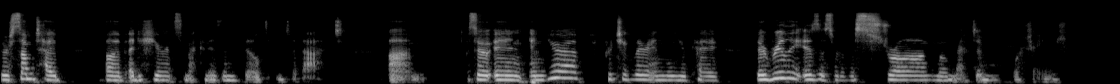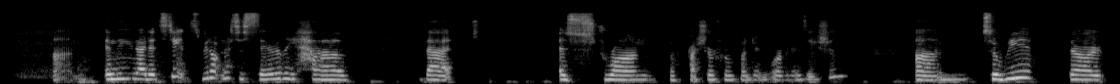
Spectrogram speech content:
there's some type of adherence mechanism built into that. Um, so in, in Europe, particularly in the UK, there really is a sort of a strong momentum for change. Um, in the United States, we don't necessarily have that as strong of pressure from funding organizations. Um, so we, there are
